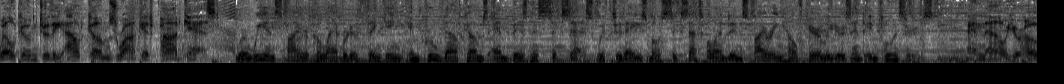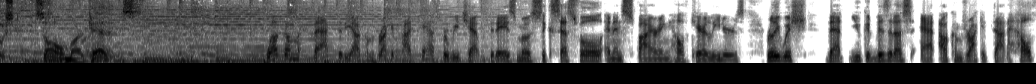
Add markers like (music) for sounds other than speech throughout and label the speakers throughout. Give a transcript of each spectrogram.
Speaker 1: Welcome to the Outcomes Rocket podcast,
Speaker 2: where we inspire collaborative thinking, improved outcomes, and business success with today's most successful and inspiring healthcare leaders and influencers.
Speaker 1: And now, your host,
Speaker 2: Saul Marquez.
Speaker 3: Welcome back to the Outcomes Rocket podcast, where we chat with today's most successful and inspiring healthcare leaders. Really wish that you could visit us at outcomesrocket.health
